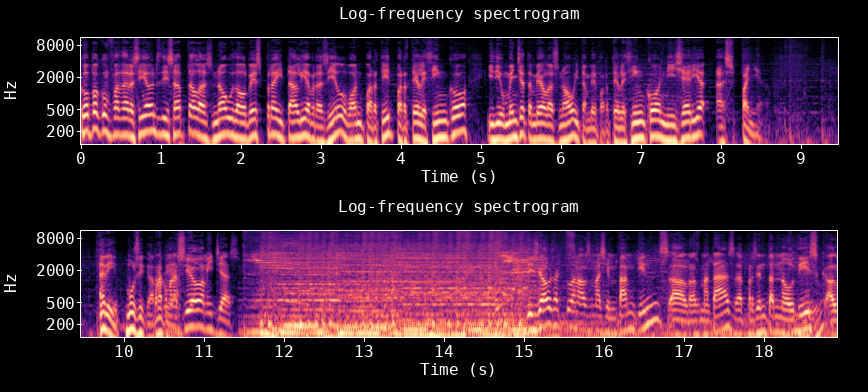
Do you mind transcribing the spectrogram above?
Copa Confederacions, dissabte a les 9 del vespre, Itàlia-Brasil, bon partit per Telecinco, i diumenge també a les 9 i també per Telecinco, Nigèria-Espanya. Edi, música, ràpida. Recomanació a mitges. Dijous actuen els Smashing Pumpkins, els Rasmatàs, eh, presenten nou disc, el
